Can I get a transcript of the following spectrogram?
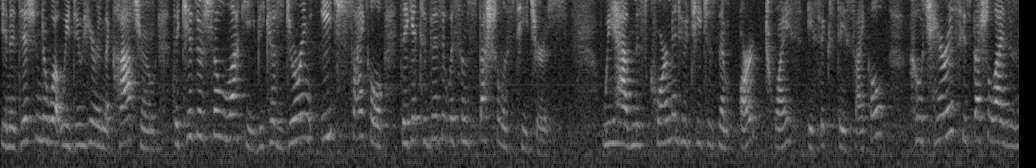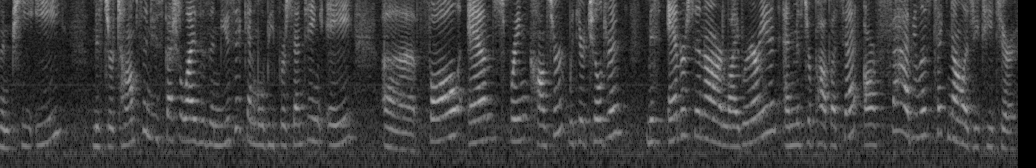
in addition to what we do here in the classroom, the kids are so lucky because during each cycle they get to visit with some specialist teachers. We have Miss Corman who teaches them art twice a six day cycle, Coach Harris who specializes in PE, Mr. Thompson who specializes in music and will be presenting a uh, fall and spring concert with your children, Miss Anderson, our librarian, and Mr. Papasette, our fabulous technology teacher.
